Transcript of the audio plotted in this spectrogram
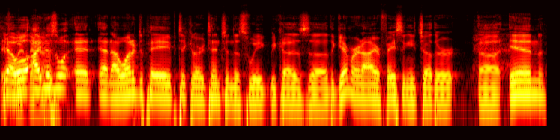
Yeah, well, I just want, and, and I wanted to pay particular attention this week because uh, the Gimmer and I are facing each other uh, in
